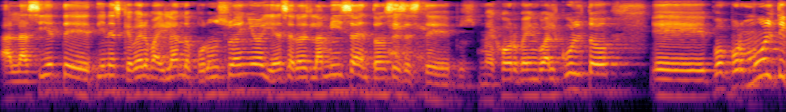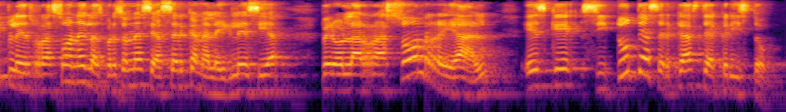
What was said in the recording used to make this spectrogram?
a las 7 tienes que ver bailando por un sueño y esa es la misa, entonces este, pues mejor vengo al culto. Eh, por, por múltiples razones las personas se acercan a la iglesia pero la razón real es que si tú te acercaste a Cristo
